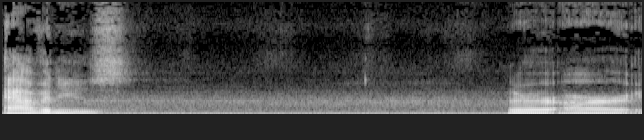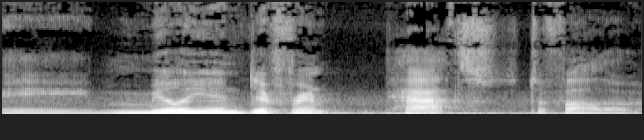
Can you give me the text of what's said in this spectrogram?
avenues. There are a million different paths to follow.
